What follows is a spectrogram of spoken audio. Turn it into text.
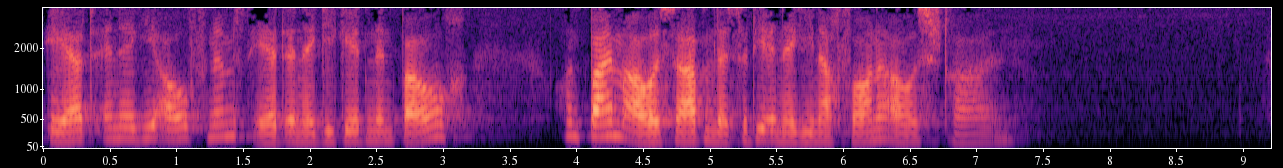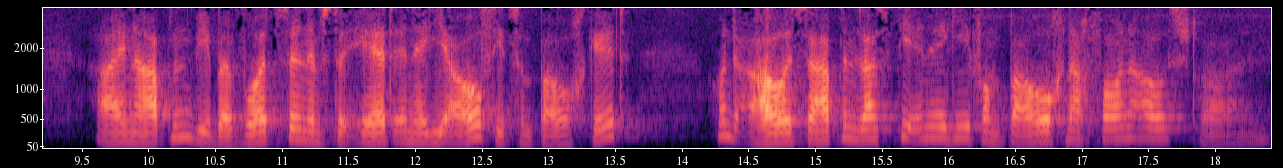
Erdenergie aufnimmst. Erdenergie geht in den Bauch. Und beim Ausatmen lässt du die Energie nach vorne ausstrahlen. Einatmen, wie über Wurzeln, nimmst du Erdenergie auf, die zum Bauch geht. Und ausatmen, lass die Energie vom Bauch nach vorne ausstrahlen.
